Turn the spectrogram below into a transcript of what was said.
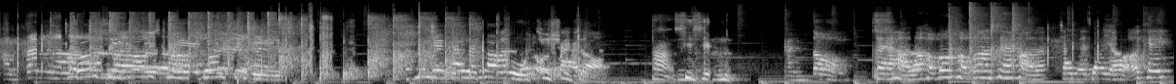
好棒啊！恭喜恭喜恭喜！健康的道路继续走。好，谢谢。感动，太好了，好棒好棒，太好了，加油加油，OK。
